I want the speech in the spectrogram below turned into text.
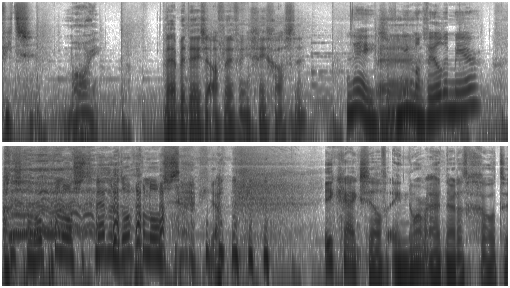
kunt fietsen. Mooi. We hebben deze aflevering geen gasten. Nee, Eh. niemand wilde meer. Het is gewoon opgelost. We hebben het opgelost. Ik kijk zelf enorm uit naar dat grote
